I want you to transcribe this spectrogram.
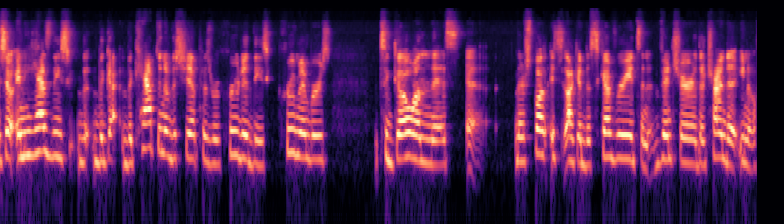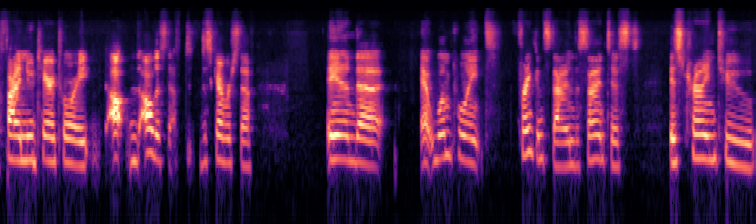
so and he has these the, the the captain of the ship has recruited these crew members to go on this uh, they're supposed it's like a discovery it's an adventure they're trying to you know find new territory all, all this stuff discover stuff. And uh, at one point frankenstein the scientist is trying to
